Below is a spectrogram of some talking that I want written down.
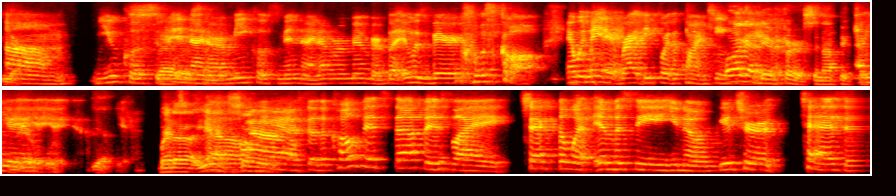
Yeah. Um, you close to midnight or me close to midnight. I don't remember, but it was very close call, and we made it right before the quarantine. oh, I got there first, and I picked you Oh up yeah, yeah, yeah, yeah, yeah. But uh, yeah, So, so yeah, so the COVID stuff is like check the what embassy, you know, get your test and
